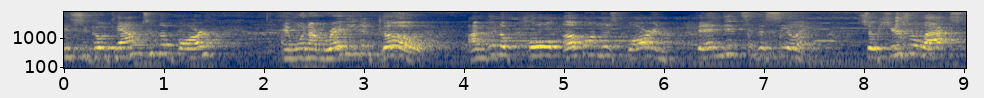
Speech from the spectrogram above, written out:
is to go down to the bar, and when I'm ready to go, I'm gonna pull up on this bar and bend it to the ceiling. So here's relaxed,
